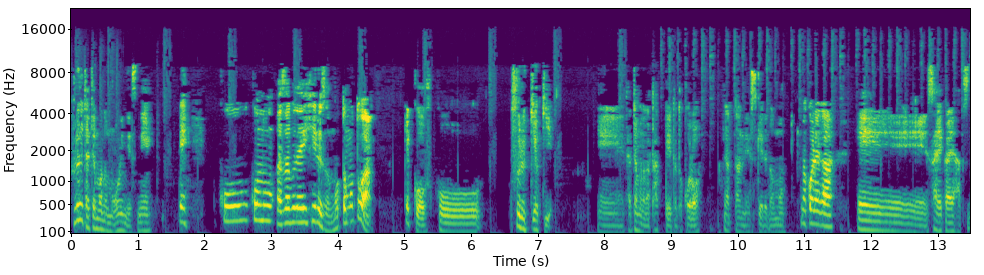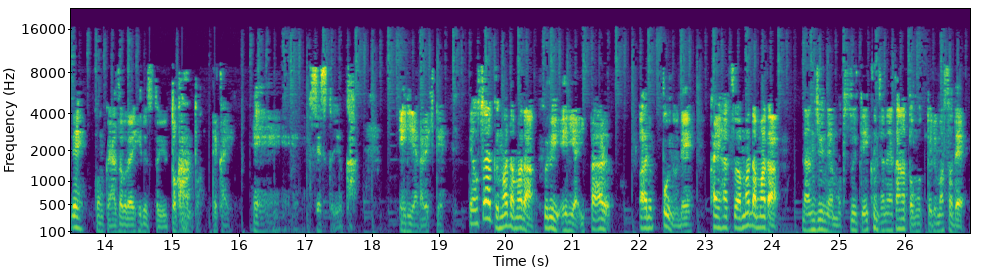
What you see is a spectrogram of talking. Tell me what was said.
古い建物も多いんですね。で、ここの麻布台ヒルズもともとは、結構、こう、古き良き、えー、建物が建っていたところだったんですけれども、まあ、これが、えー、再開発で、今回麻布台ヒルズというドカーンとでかい、えー、施設というか、エリアができて、で、おそらくまだまだ古いエリアいっぱいある、あるっぽいので、開発はまだまだ何十年も続いていくんじゃないかなと思っておりますので、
